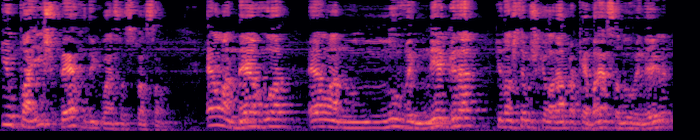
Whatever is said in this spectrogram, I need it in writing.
E o país perde com essa situação. É uma névoa, é uma nuvem negra que nós temos que orar para quebrar essa nuvem negra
